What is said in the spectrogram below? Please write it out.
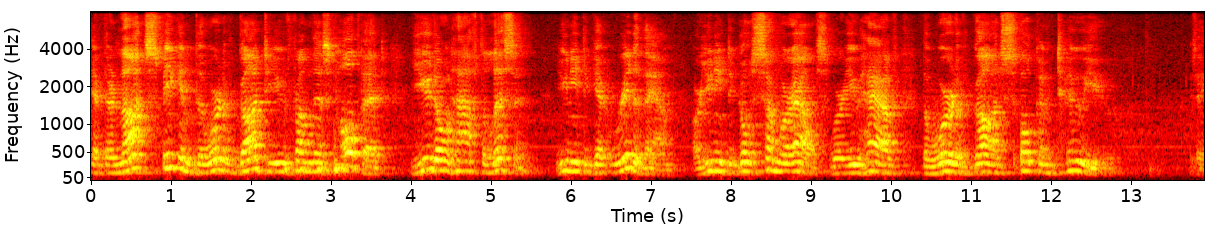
If they're not speaking the Word of God to you from this pulpit, you don't have to listen. You need to get rid of them, or you need to go somewhere else where you have the Word of God spoken to you. You see?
